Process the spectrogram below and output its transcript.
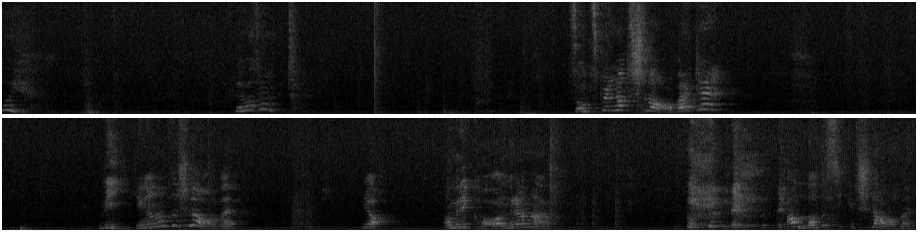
Oi. Det var tungt. Sånn skulle han hatt slaver til. Vikingene hadde slaver. Ja, amerikanerne òg. Alle hadde sikkert slaver.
